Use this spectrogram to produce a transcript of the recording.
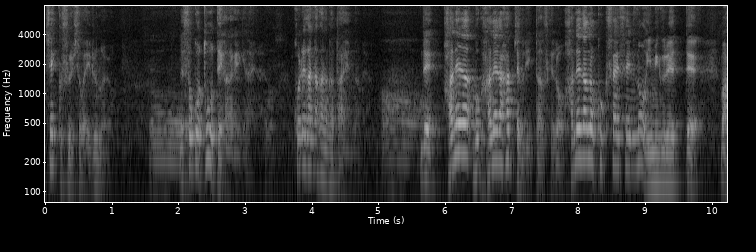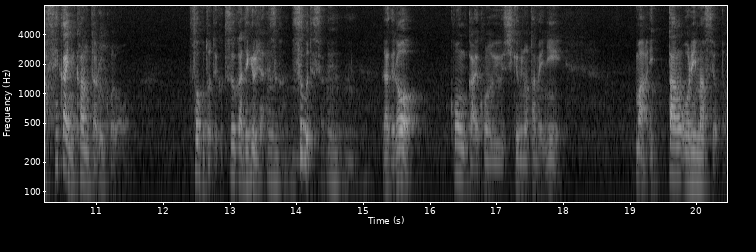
チェックする人がいるのよ。こでそこを通っていかなきゃいけないのよ。これがなかなか大変なのよ。で羽田僕羽田発着で行ったんですけど羽田の国際線のイミグレって、まあ、世界に冠たるこの速度というか通過できるじゃないですか、うんうん。すぐですよね、うんうん。だけど今回こういう仕組みのためにまあ一旦降りますよと、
